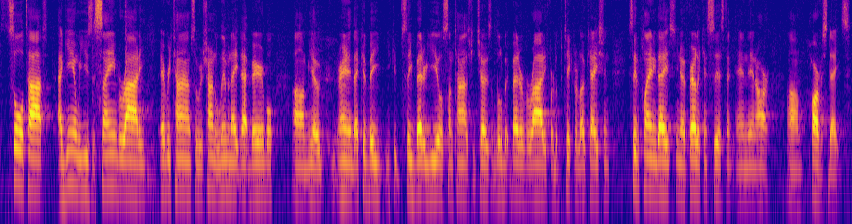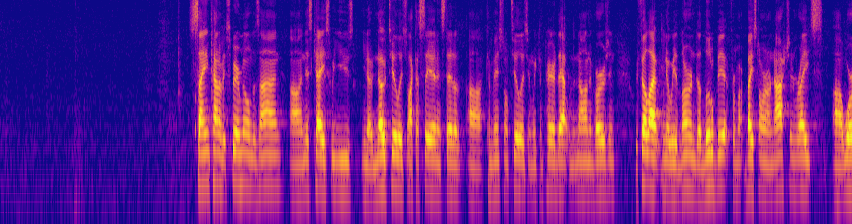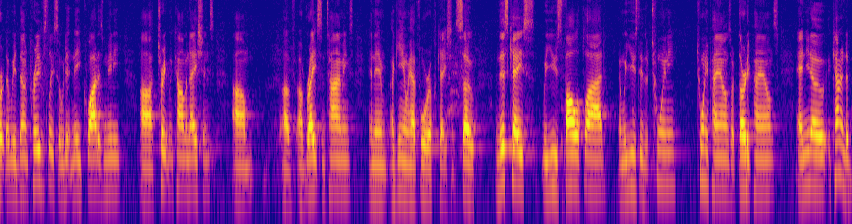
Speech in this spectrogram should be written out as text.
soil types. Again, we use the same variety every time, so we're trying to eliminate that variable. Um, you know, granted, that could be, you could see better yields sometimes if you chose a little bit better variety for the particular location see the planting dates, you know, fairly consistent, and then our um, harvest dates. Same kind of experimental design. Uh, in this case, we used, you know, no tillage, like I said, instead of uh, conventional tillage, and we compared that with the non-inversion. We felt like, you know, we had learned a little bit from our, based on our nitrogen rates uh, work that we had done previously, so we didn't need quite as many uh, treatment combinations um, of, of rates and timings. And then again, we had four replications. So in this case, we used fall applied, and we used either 20, 20 pounds or 30 pounds. And you know, it kind of,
